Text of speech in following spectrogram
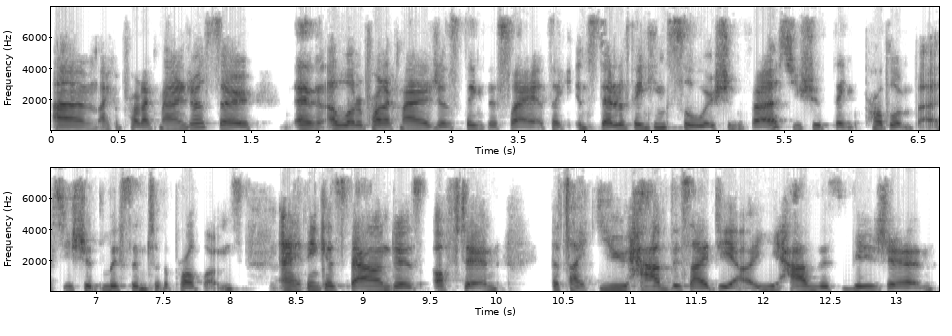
um, like a product manager. So, and a lot of product managers think this way. It's like instead of thinking solution first, you should think problem first. You should listen to the problems. And I think as founders, often it's like you have this idea, you have this vision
